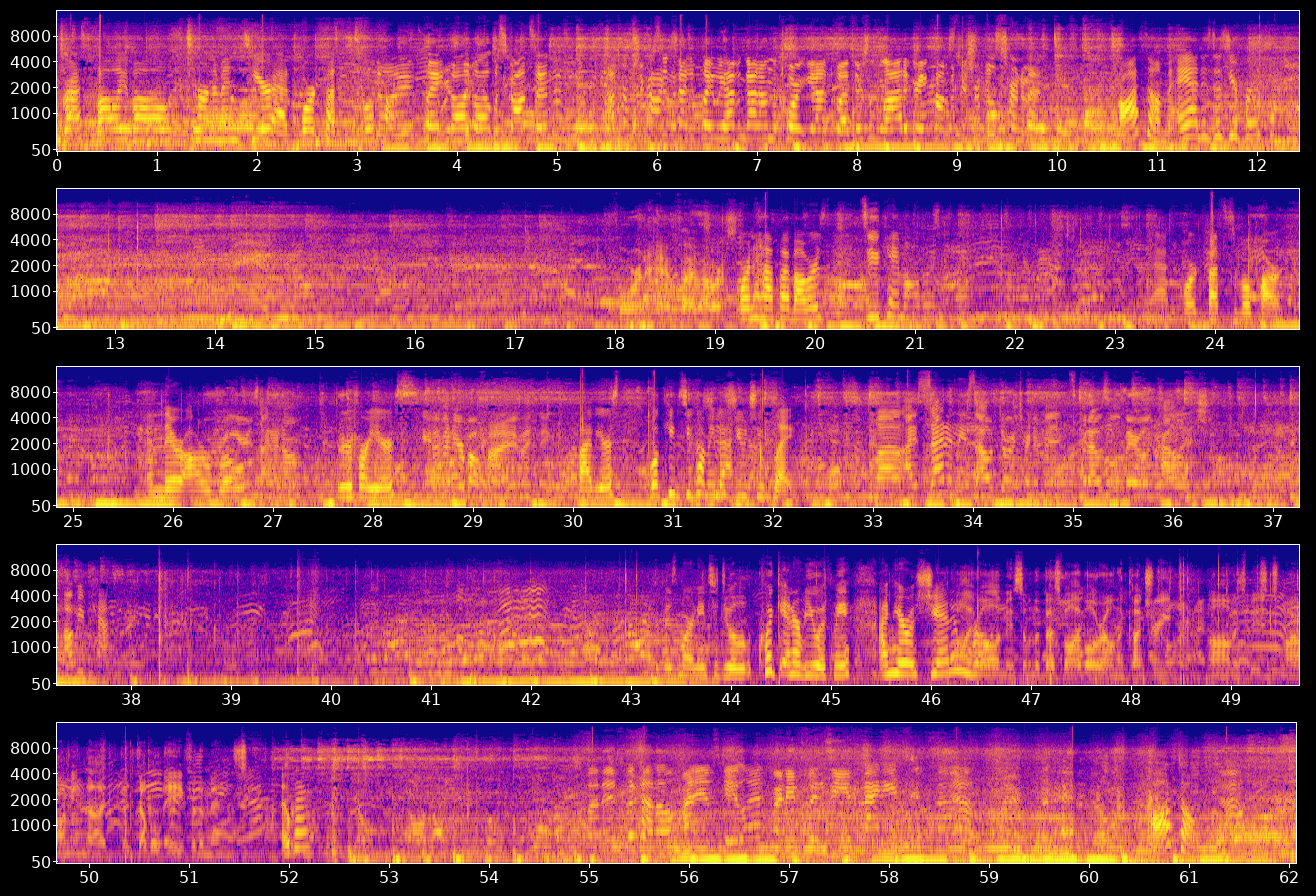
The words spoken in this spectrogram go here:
Congress volleyball tournament here at Ford Festival Park. I played volleyball at Wisconsin. I'm from Chicago. Decided to play. We haven't got on the court yet, but there's a lot of great competition. Triples tournament. Awesome. And is this your first time? Four and a half, five hours. Four and a half, five hours. So you came all the way at Ford Festival Park. And there are rows. I don't know. Three or four years? I've been here about five, I think. Five years? What keeps you coming back? You two play. Well, I sat in these outdoor tournaments, but I was a little barrel in college. I'll be passing. The Vismore need to do a quick interview with me. I'm here with Shannon Volleyball, I Rose. mean, some of the best volleyball around the country. Um, especially tomorrow, I mean, uh, the double A for the men's. Okay. My name's McConnell. My name's Caitlin. My name's Lindsay. My name's Isabel. Yeah, Awesome.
